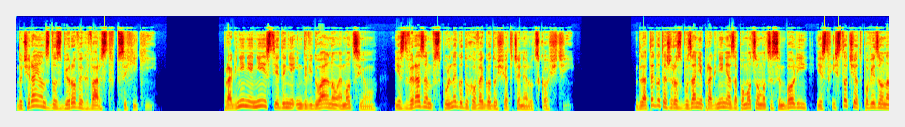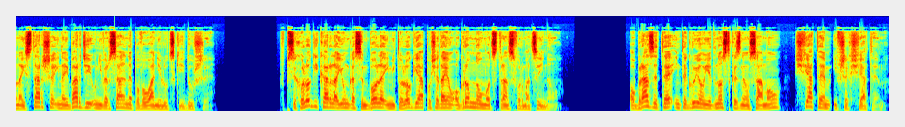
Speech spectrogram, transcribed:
docierając do zbiorowych warstw psychiki. Pragnienie nie jest jedynie indywidualną emocją, jest wyrazem wspólnego duchowego doświadczenia ludzkości. Dlatego też rozbudzanie pragnienia za pomocą mocy symboli jest w istocie odpowiedzią na najstarsze i najbardziej uniwersalne powołanie ludzkiej duszy. W psychologii Karla Junga symbole i mitologia posiadają ogromną moc transformacyjną. Obrazy te integrują jednostkę z nią samą, światem i wszechświatem.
